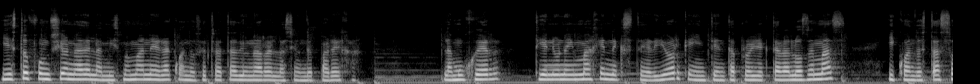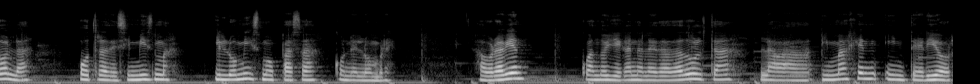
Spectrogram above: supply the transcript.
Y esto funciona de la misma manera cuando se trata de una relación de pareja. La mujer tiene una imagen exterior que intenta proyectar a los demás y cuando está sola, otra de sí misma. Y lo mismo pasa con el hombre. Ahora bien, cuando llegan a la edad adulta, la imagen interior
